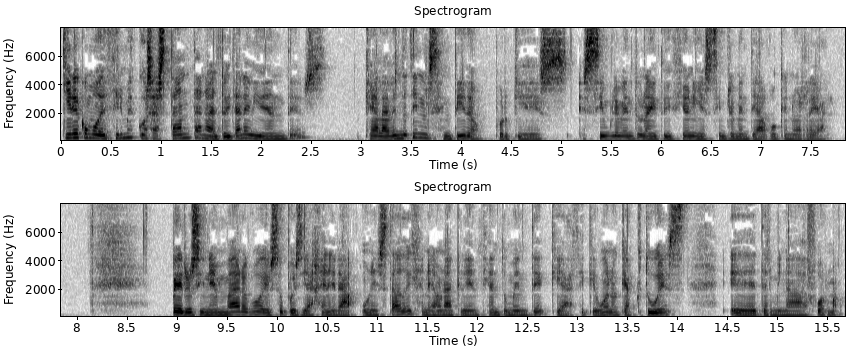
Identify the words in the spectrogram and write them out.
quiere como decirme cosas tan tan alto y tan evidentes que a la vez no tienen sentido porque es, es simplemente una intuición y es simplemente algo que no es real. Pero sin embargo, eso pues ya genera un estado y genera una creencia en tu mente que hace que, bueno, que actúes eh, de determinada forma.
